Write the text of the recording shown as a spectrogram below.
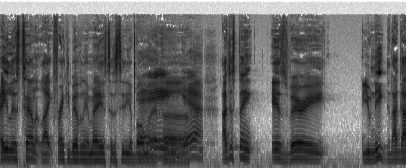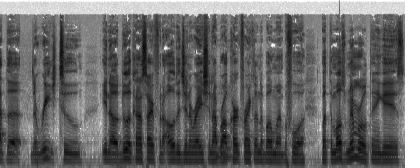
A-list talent like Frankie Beverly and Maze to the city of Beaumont. Hey, Uh, yeah. I just think it's very unique that I got the the reach to, you know, do a concert for the older generation. I brought mm-hmm. Kirk Franklin to Beaumont before, but the most memorable thing is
